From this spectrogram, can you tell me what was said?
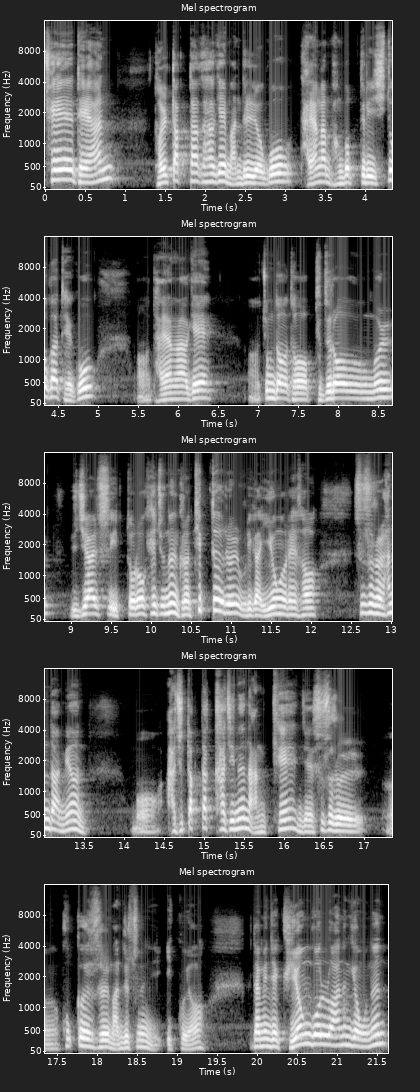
최대한 덜 딱딱하게 만들려고 다양한 방법들이 시도가 되고 어, 다양하게 어, 좀더더 부드러움을 유지할 수 있도록 해주는 그런 팁들을 우리가 이용을 해서 수술을 한다면 뭐 아주 딱딱하지는 않게 이제 수술을 어, 코끝을 만들 수는 있고요. 그다음에 이제 귀연골로 하는 경우는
